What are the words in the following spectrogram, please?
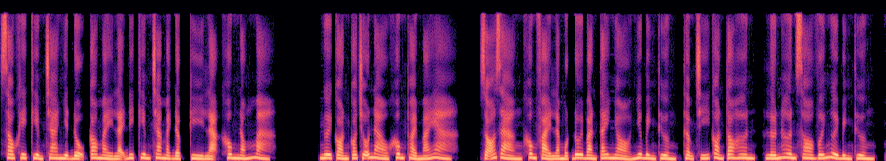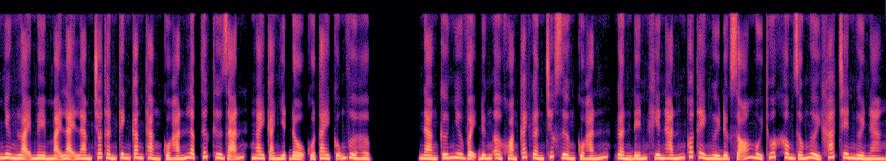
Sau khi kiểm tra nhiệt độ cao mày lại đi kiểm tra mạch đập kỳ lạ không nóng mà. Ngươi còn có chỗ nào không thoải mái à? Rõ ràng không phải là một đôi bàn tay nhỏ như bình thường, thậm chí còn to hơn, lớn hơn so với người bình thường, nhưng loại mềm mại lại làm cho thần kinh căng thẳng của hắn lập tức thư giãn, ngay cả nhiệt độ của tay cũng vừa hợp. Nàng cứ như vậy đứng ở khoảng cách gần trước giường của hắn, gần đến khiến hắn có thể ngửi được rõ mùi thuốc không giống người khác trên người nàng.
